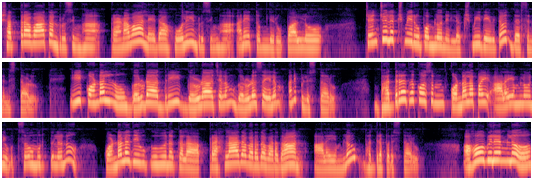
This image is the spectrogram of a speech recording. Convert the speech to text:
క్షత్రవాత నృసింహ ప్రణవ లేదా హోలీ నృసింహ అనే తొమ్మిది రూపాల్లో చెంచులక్ష్మి రూపంలోని లక్ష్మీదేవితో దర్శనమిస్తాడు. ఈ కొండలను గరుడాద్రి గరుడాచలం గరుడశైలం అని పిలుస్తారు. భద్రత కోసం కొండలపై ఆలయంలోని ఉత్సవమూర్తులను కొండల దిగువన కల ప్రహ్లాద వరద వరదాన్ ఆలయంలో భద్రపరుస్తారు. అహోబిలంలో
